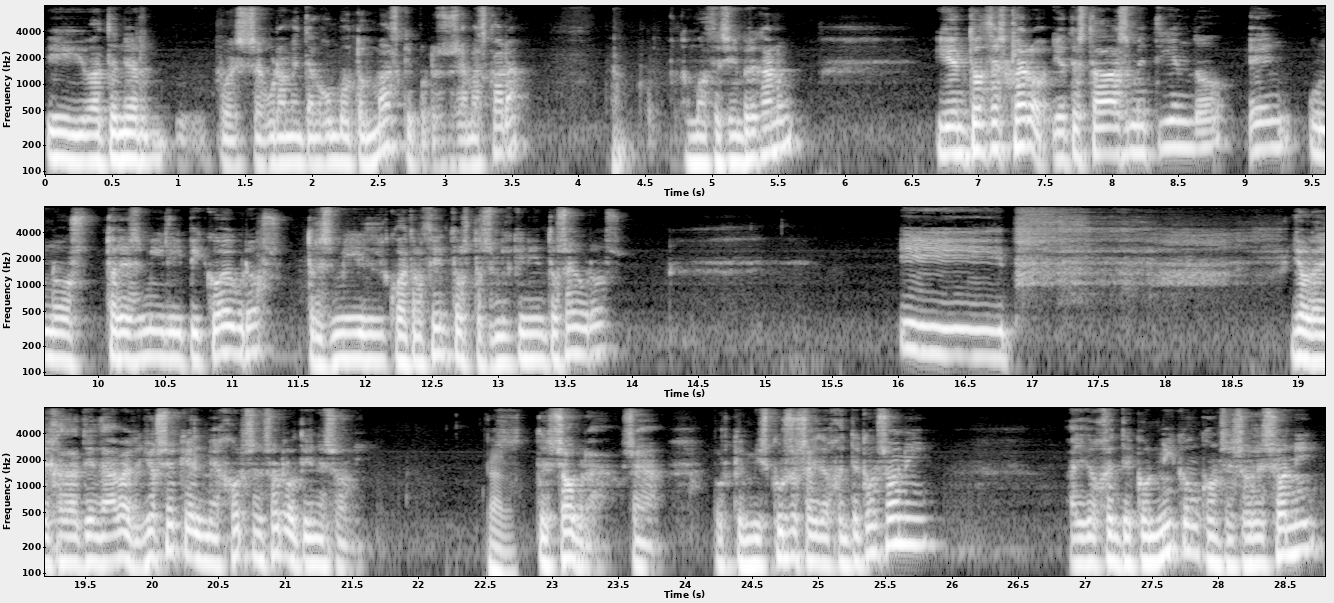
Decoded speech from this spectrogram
y va a tener, pues seguramente algún botón más, que por eso sea más cara, como hace siempre Canon. Y entonces, claro, ya te estabas metiendo en unos 3.000 y pico euros, 3.400, 3.500 euros. Y pff, yo le dije a la tienda, a ver, yo sé que el mejor sensor lo tiene Sony Claro. de sobra. O sea, porque en mis cursos ha ido gente con Sony, ha ido gente con Nikon, con sensores Sony.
